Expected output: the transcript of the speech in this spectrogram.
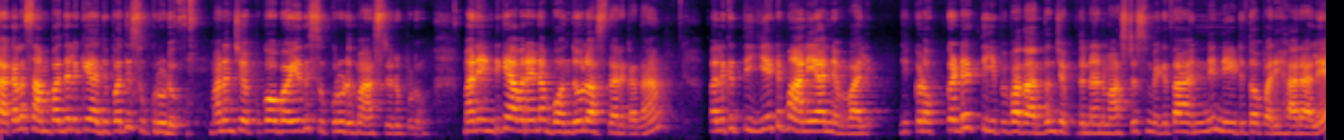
సకల సంపదలకి అధిపతి శుక్రుడు. మనం చెప్పుకోబోయేది శుక్రుడు మాస్టర్ ఇప్పుడు. మన ఇంటికి ఎవరైనా బంధువులు వస్తారు కదా వాళ్ళకి తీయటి పానీయాన్ని ఇవ్వాలి. ఇక్కడ ఒక్కటే తీపి పదార్థం చెప్తున్నాను మాస్టర్స్ మిగతా అన్ని నీటితో పరిహారాలే.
